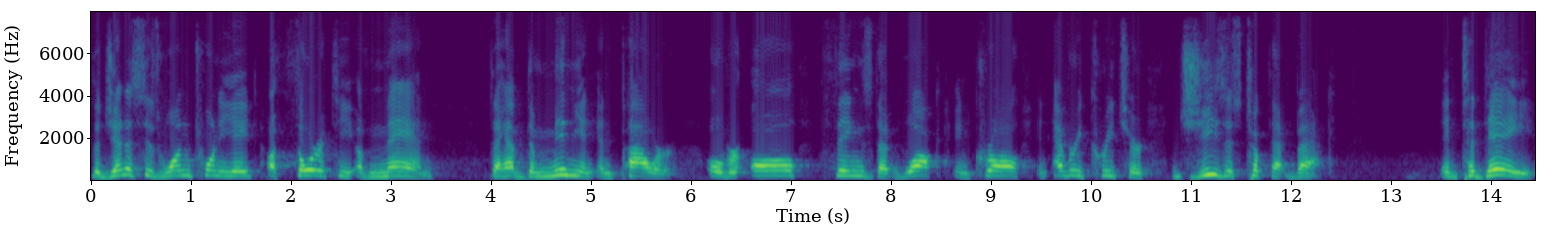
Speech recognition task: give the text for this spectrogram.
the Genesis 1:28 authority of man to have dominion and power over all things that walk and crawl and every creature. Jesus took that back. And today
